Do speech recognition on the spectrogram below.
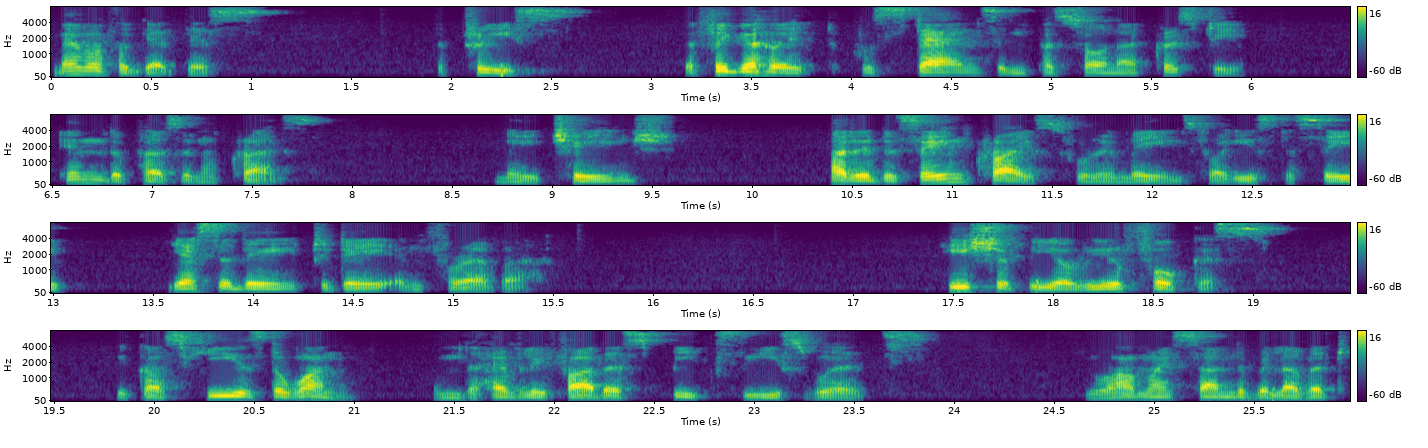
Never forget this. the priest, the figurehead who stands in persona Christi, in the person of Christ, may change, but it is the same Christ who remains, for he is the same yesterday, today, and forever. He should be your real focus, because he is the one whom the Heavenly Father speaks these words You are my Son, the beloved,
